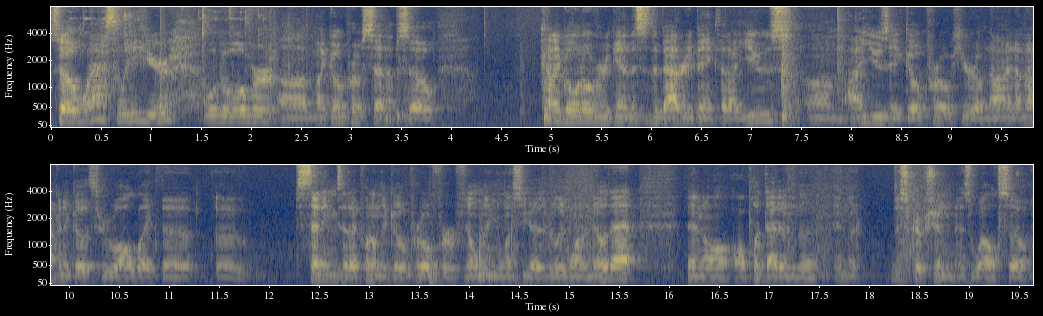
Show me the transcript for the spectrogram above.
So lastly here we'll go over uh, my GoPro setup. So kind of going over again this is the battery bank that I use. Um, I use a GoPro Hero 9 I'm not going to go through all like the, the settings that I put on the GoPro for filming, unless you guys really want to know that, then I'll, I'll put that in the, in the description as well. So,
